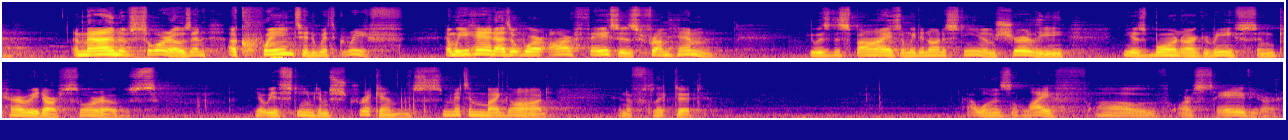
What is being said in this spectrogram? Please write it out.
a man of sorrows and acquainted with grief. And we hid, as it were, our faces from him. He was despised, and we did not esteem him. Surely he has borne our griefs and carried our sorrows. Yet we esteemed him stricken, smitten by God, and afflicted. That was the life of our Savior.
